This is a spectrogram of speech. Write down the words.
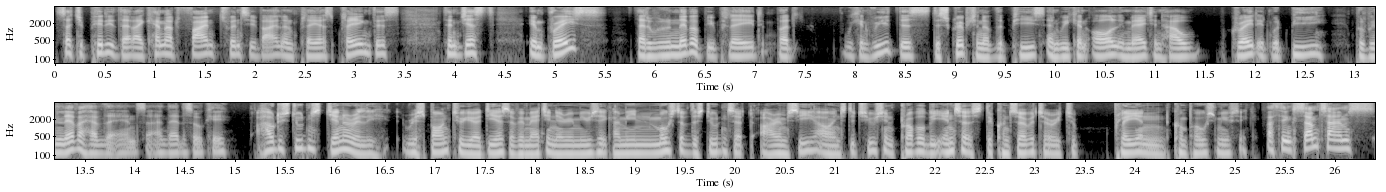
such a pity that I cannot find 20 violin players playing this, then just embrace that will never be played, but we can read this description of the piece and we can all imagine how great it would be, but we'll never have the answer, and that is okay. How do students generally respond to your ideas of imaginary music? I mean, most of the students at RMC, our institution, probably enters the conservatory to play and compose music. I think sometimes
